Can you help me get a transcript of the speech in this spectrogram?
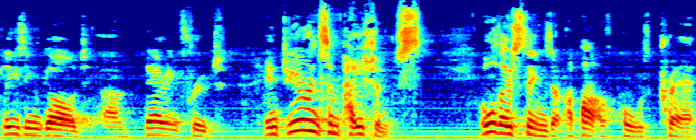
pleasing God, um, bearing fruit, endurance and patience. All those things are part of Paul's prayer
